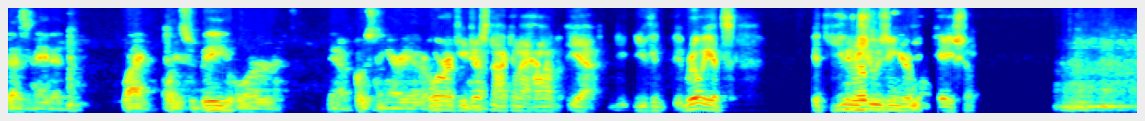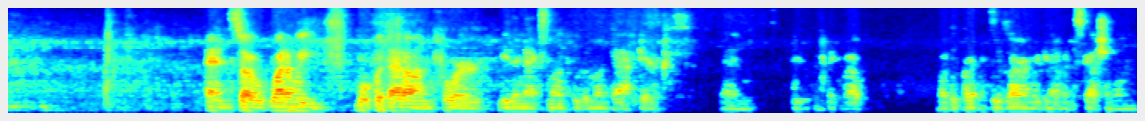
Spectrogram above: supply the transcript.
designated flag place would be, or, you know, posting area. Or if you're just not gonna have, yeah, you- you can, really, it's, it's you choosing your location. And so why don't we, we'll put that on for either next month or the month after. And people can think about what the preferences are and we can have a discussion and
